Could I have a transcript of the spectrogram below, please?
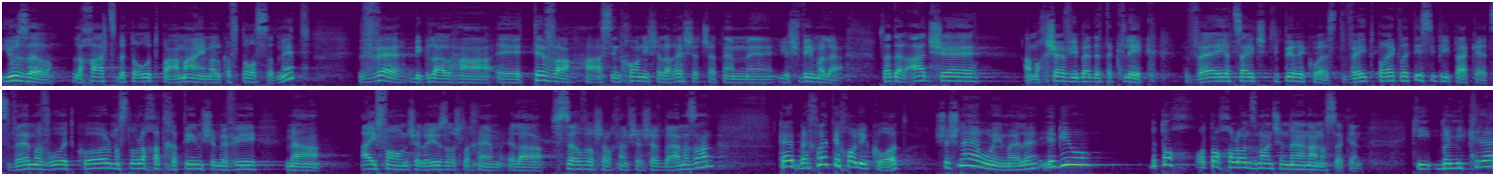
ש user לחץ בטעות פעמיים על כפתור submit, ובגלל הטבע האסינכרוני של הרשת שאתם אה, יושבים עליה, בסדר? עד שהמחשב עיבד את הקליק, ויצא HTTP request, והתפרק ל-TCP packets, והם עברו את כל מסלול החתחתים שמביא מהאייפון של ה user שלכם אל ה server שלכם שיושב באמזון, אוקיי? בהחלט יכול לקרות ששני האירועים האלה יגיעו בתוך אותו חלון זמן של 100 nanosecond. כי במקרה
